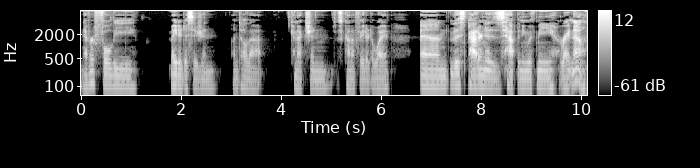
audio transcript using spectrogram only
never fully made a decision until that connection just kind of faded away. And this pattern is happening with me right now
